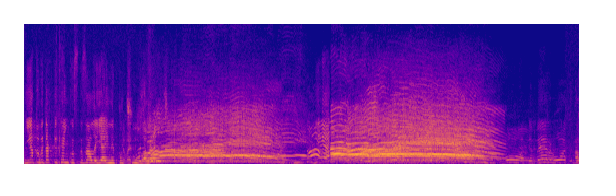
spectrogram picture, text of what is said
Ні, то ви так тихенько сказали, я й не почула. Ви- Ні. О, тепер о. А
